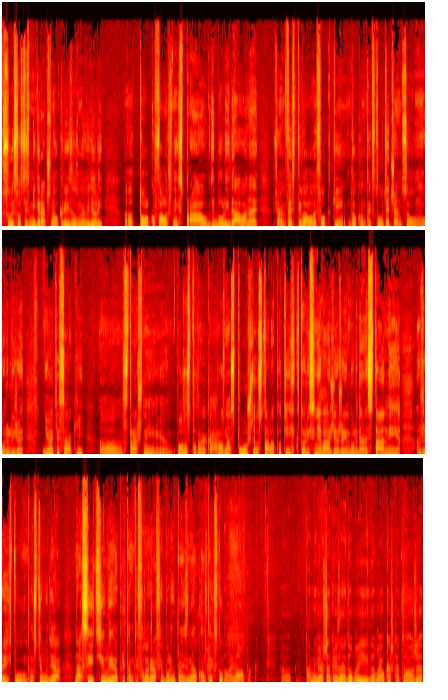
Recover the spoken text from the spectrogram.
v súvislosti s migračnou krízou sme videli e, toľko falošných správ, kde boli dávané že viem, festivalové fotky do kontextu utečencov. Hovorili, že dívajte sa, aký uh, strašný pozostatok, aká hrozná spúšť ostala po tých, ktorí si nevážia, že im boli dané stany a, a že ich tu proste ľudia nasítili a pritom tie fotografie boli úplne z iného kontextu. Ale naopak. Tá migračná kríza je dobrý, dobrá ukážka toho, že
